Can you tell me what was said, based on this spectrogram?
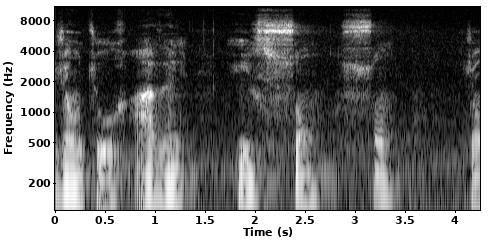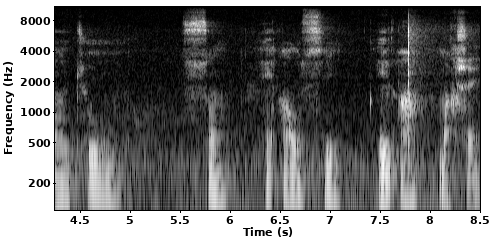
j'entoure, avez, ils sont, sont, j'entoure, sont, et aussi, il a marché.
